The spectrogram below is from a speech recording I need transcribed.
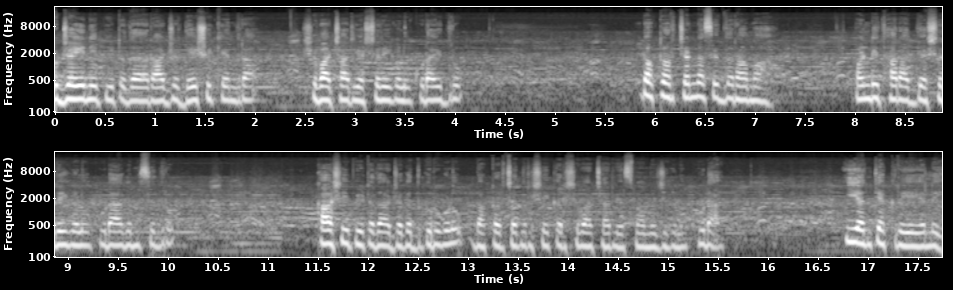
ಉಜ್ಜಯಿನಿ ಪೀಠದ ರಾಜ್ಯ ದೇಶಿಕೇಂದ್ರ ಶಿವಾಚಾರ್ಯ ಶ್ರೀಗಳು ಕೂಡ ಇದ್ದರು ಡಾಕ್ಟರ್ ಚನ್ನಸಿದ್ದರಾಮ ಪಂಡಿತಾರಾಧ್ಯ ಶ್ರೀಗಳು ಕೂಡ ಆಗಮಿಸಿದರು. ಕಾಶಿ ಪೀಠದ ಜಗದ್ಗುರುಗಳು ಡಾಕ್ಟರ್ ಚಂದ್ರಶೇಖರ್ ಶಿವಾಚಾರ್ಯ ಸ್ವಾಮೀಜಿಗಳು ಕೂಡ ಈ ಅಂತ್ಯಕ್ರಿಯೆಯಲ್ಲಿ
